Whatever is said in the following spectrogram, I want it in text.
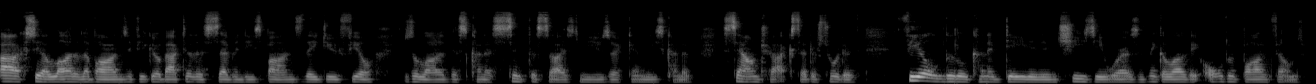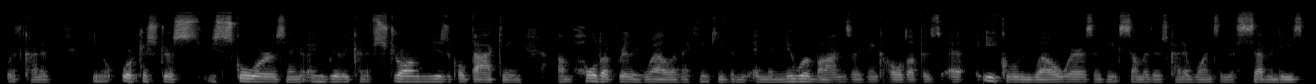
actually a lot of the bonds, if you go back to the 70s bonds, they do feel there's a lot of this kind of synthesized music and these kind of soundtracks that are sort of feel a little kind of dated and cheesy, whereas I think a lot of the older Bond films with kind of you know orchestra scores and, and really kind of strong musical backing um, hold up really well. And i think even in the newer bonds i think hold up as uh, equally well whereas i think some of those kind of ones in the 70s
